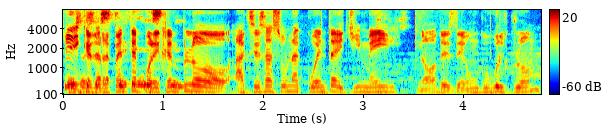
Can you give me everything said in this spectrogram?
Sí, que de repente, por este ejemplo, accesas una cuenta de Gmail, ¿no? Desde un Google Chrome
